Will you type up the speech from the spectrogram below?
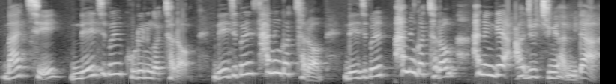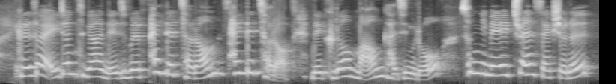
마치 내 집을 고르는 것처럼, 내 집을 사는 것처럼, 내 집을 파는 것처럼 하는 게 아주 중요합니다. 그래서 에이전트가 내 집을 팔 때처럼, 살 때처럼, 네, 그런 마음가짐으로 손님의 트랜잭션을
